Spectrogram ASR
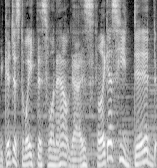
We could just wait this one out, guys. Well, I guess he did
